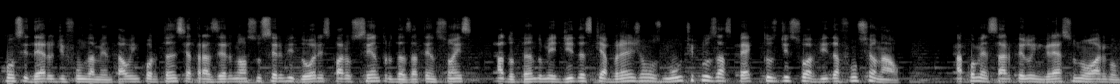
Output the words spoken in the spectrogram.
Considero de fundamental importância trazer nossos servidores para o centro das atenções, adotando medidas que abranjam os múltiplos aspectos de sua vida funcional a começar pelo ingresso no órgão,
